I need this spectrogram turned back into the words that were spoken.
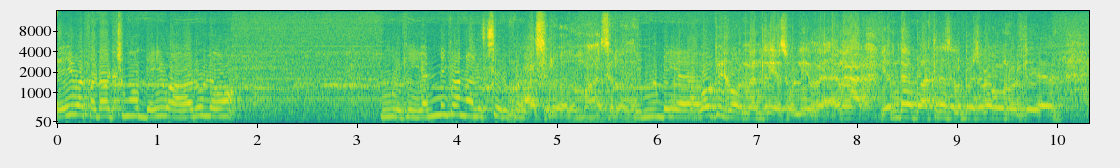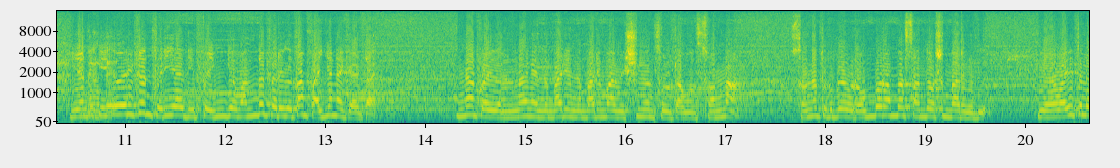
தெய்வ கடாட்சமும் தெய்வ அருளும் உங்களுக்கு என்னைக்கும் நிலச்சி ஆசீர்வாதம் ஆசீர்வாதம். என்னுடைய கோபிக்கு ஒரு நன்றியை சொல்லிடுறேன். ஏன்னா எந்த பர்த்டே செலிப்ரேஷனும் உங்களுடைய எனக்கு இது வரைக்கும் தெரியாது. இப்போ இங்கே வந்த பிறகு தான் பையனை கேட்டேன். என்னப்பா இதெல்லாம் இந்த மாதிரி இந்த மாதிரிமா விஷயம்னு சொல்லிட்டு அவன் சொன்னான். சொன்னதுக்கு போய் ரொம்ப ரொம்ப சந்தோஷமா இருக்குது. என் வயித்துல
